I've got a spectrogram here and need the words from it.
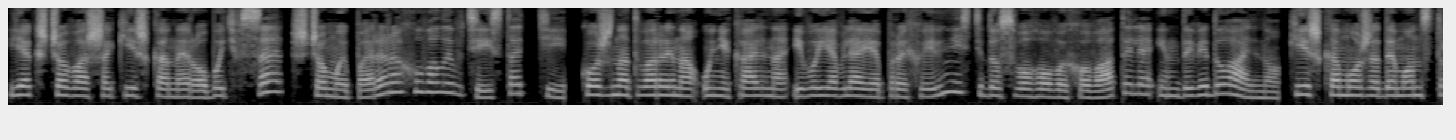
якщо ваша кішка не робить все, що ми перерахували в цій статті. Кожна тварина унікальна і виявляє прихильність до свого вихователя індивідуально. Кішка може демонструвати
